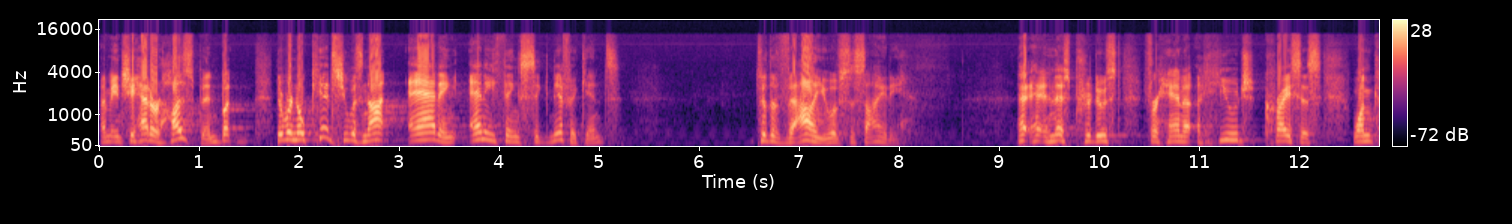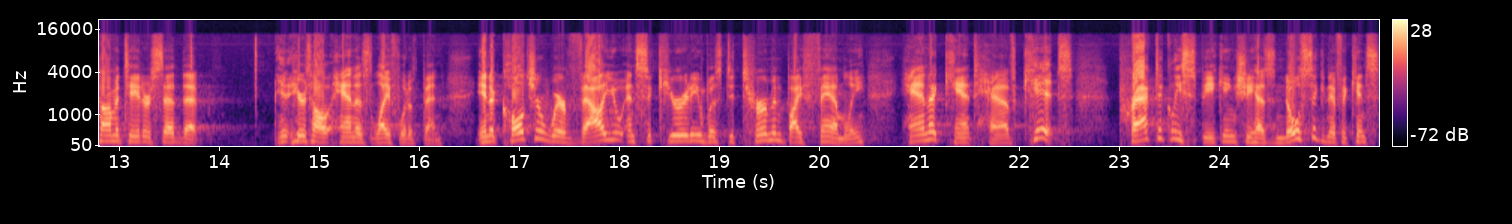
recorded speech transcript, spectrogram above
I mean, she had her husband, but there were no kids. She was not adding anything significant to the value of society. And this produced for Hannah a huge crisis. One commentator said that Here's how Hannah's life would have been. In a culture where value and security was determined by family, Hannah can't have kids. Practically speaking, she has no significance,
